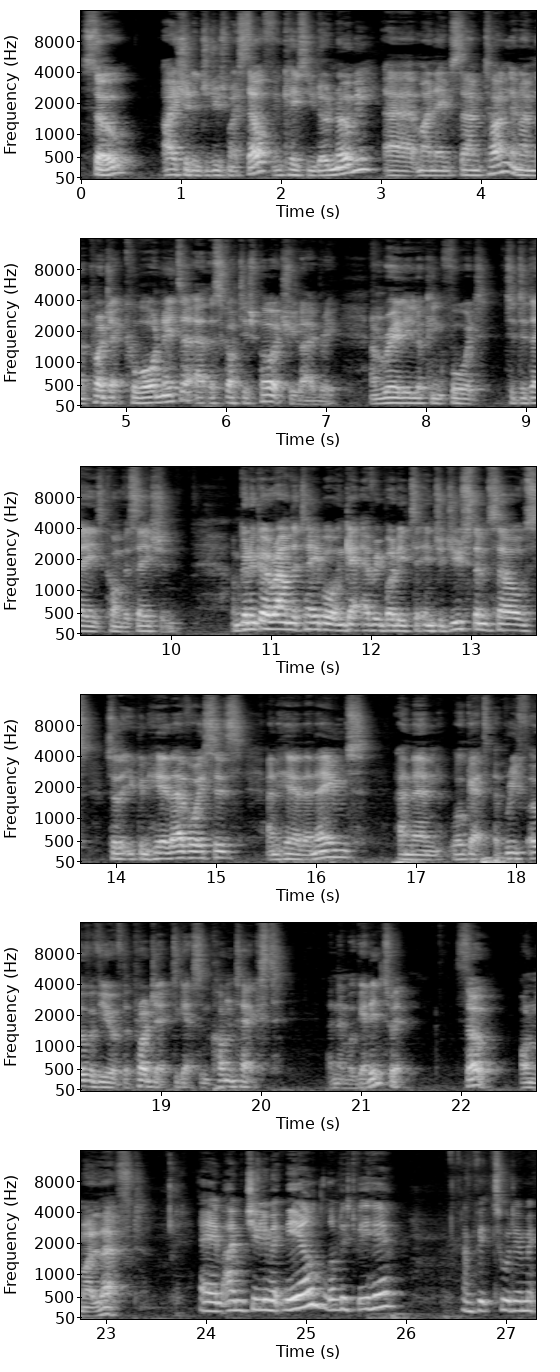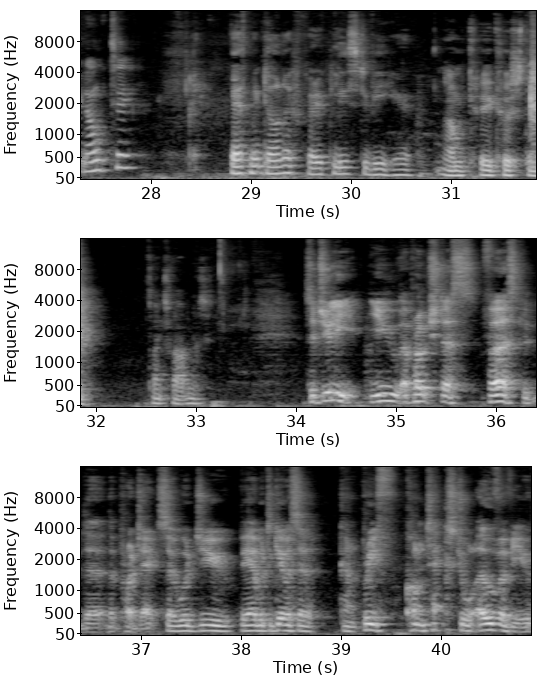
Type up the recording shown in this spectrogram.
So, I should introduce myself in case you don't know me. Uh, my name's Sam Tongue and I'm the project coordinator at the Scottish Poetry Library. I'm really looking forward to today's conversation. I'm going to go around the table and get everybody to introduce themselves so that you can hear their voices and hear their names, and then we'll get a brief overview of the project to get some context, and then we'll get into it. So, on my left, Um, I'm Julie McNeil. Lovely to be here. I'm Victoria McNulty. Beth McDonough, very pleased to be here. I'm Craig Houston. Thanks for having us. So, Julie, you approached us first with the, the project. So, would you be able to give us a kind of brief contextual overview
